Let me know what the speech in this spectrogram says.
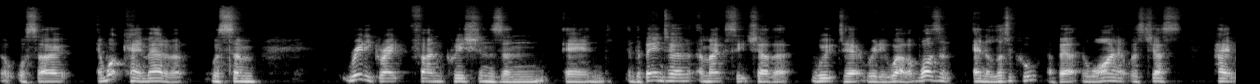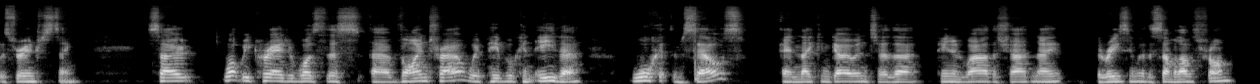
or so. And what came out of it was some really great fun questions and, and, and the banter amongst each other worked out really well. It wasn't analytical about the wine, it was just, hey, it was very interesting. So what we created was this uh, vine trail where people can either walk it themselves and they can go into the Pinot Noir, the Chardonnay, the Riesling where the summer love's from.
